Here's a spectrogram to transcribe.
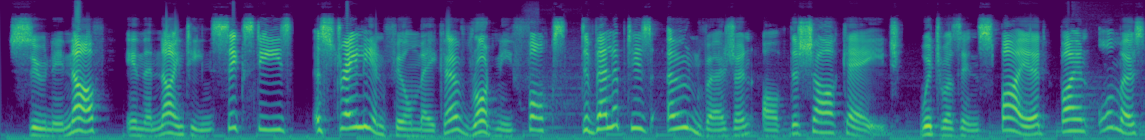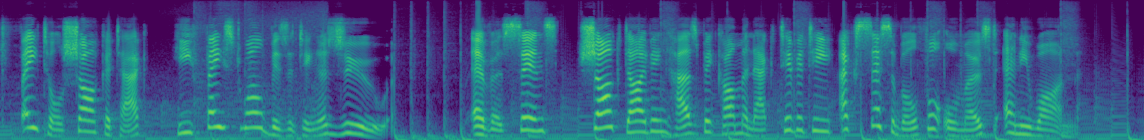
Soon enough, in the 1960s, Australian filmmaker Rodney Fox developed his own version of the shark cage, which was inspired by an almost fatal shark attack he faced while visiting a zoo. Ever since, shark diving has become an activity accessible for almost anyone.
